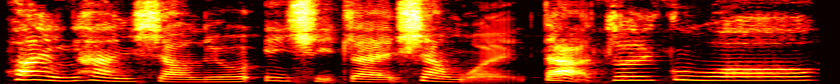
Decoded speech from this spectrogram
欢迎和小刘一起在巷尾大追顾哦。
